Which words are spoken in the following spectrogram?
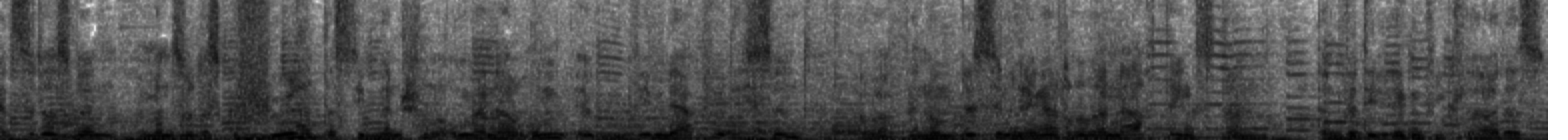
Kennst du das, wenn, wenn man so das Gefühl hat, dass die Menschen um einen herum irgendwie merkwürdig sind? Aber wenn du ein bisschen länger drüber nachdenkst, dann, dann wird dir irgendwie klar, dass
